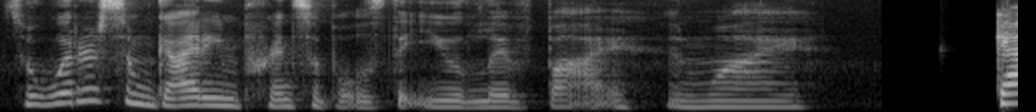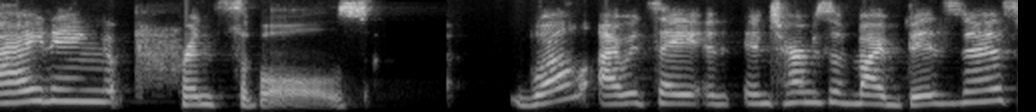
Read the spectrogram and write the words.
So what are some guiding principles that you live by and why? Guiding principles. Well i would say in, in terms of my business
